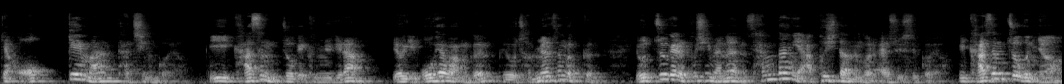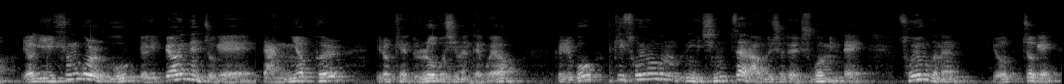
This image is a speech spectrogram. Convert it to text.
그냥 어깨만 다치는 거예요. 이 가슴 쪽의 근육이랑 여기 오해왕근 그리고 전면 삼각근 이쪽에를 푸시면은 상당히 아프시다는 걸 알 수 있을 거예요. 이 가슴 쪽은요 여기 흉골부 여기 뼈 있는 쪽에 양옆을 이렇게 눌러보시면 되고요. 그리고 특히 소흉근이 진짜 라운드 숄더의 주범인데 소흉근은 이쪽에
